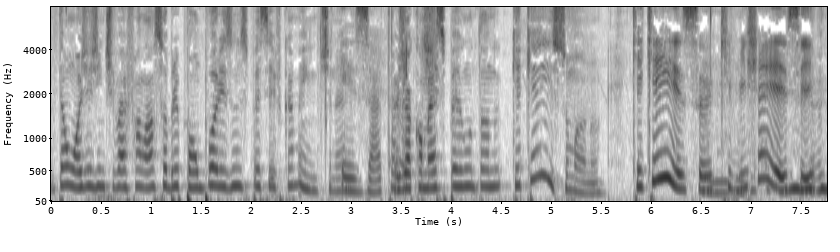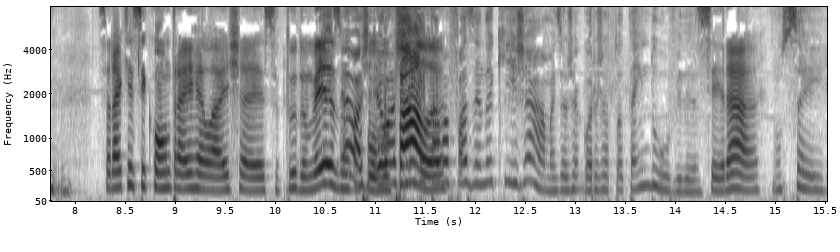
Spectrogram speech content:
Então hoje a gente vai falar sobre pomporismo especificamente, né? Eu Exatamente. já começo perguntando, o que que é isso, mano? Que que é isso? Que bicho é esse? Será que esse contrai e relaxa é isso tudo mesmo? eu o acho, povo eu que eu tava fazendo aqui já, mas eu já, agora já tô até em dúvida. Será? Não sei.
